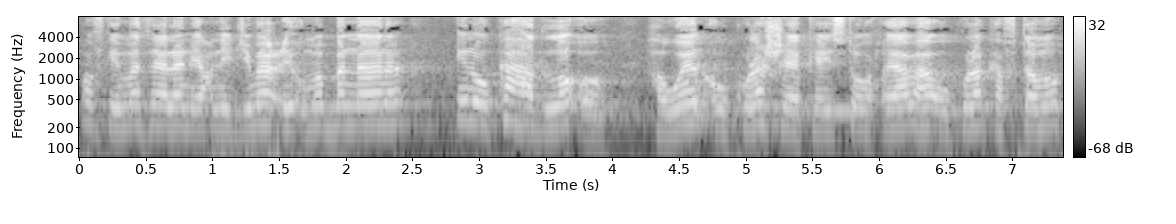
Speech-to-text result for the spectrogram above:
Qofkii maalan yacni jimaacii uma banaana inuu ka hadlo oo haween uu kula sheekaysto waxyaabaha uu kula kaftamo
